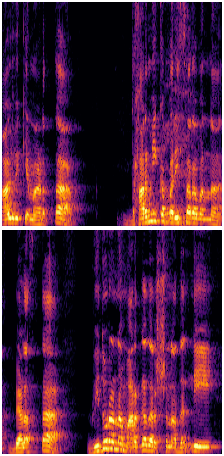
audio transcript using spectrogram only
ಆಳ್ವಿಕೆ ಮಾಡುತ್ತಾ, ಧಾರ್ಮಿಕ ಪರಿಸರವನ್ನು ಬೆಳೆಸ್ತಾ, ವಿದುರನ ಮಾರ್ಗದರ್ಶನದಲ್ಲಿ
